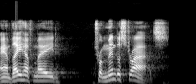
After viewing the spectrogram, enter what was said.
And they have made tremendous strides.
